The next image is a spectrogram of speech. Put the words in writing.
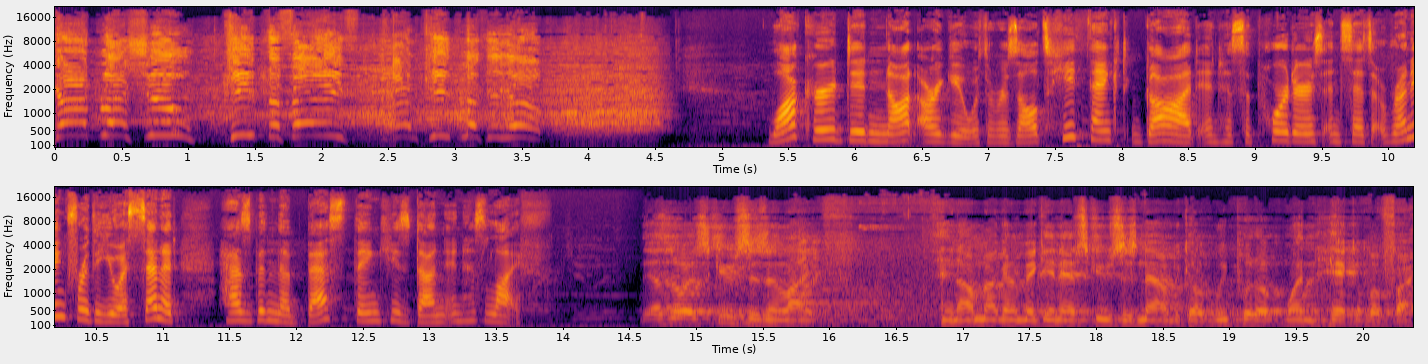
God bless you. Keep the faith and keep looking up. Walker did not argue with the results. He thanked God and his supporters and says running for the U.S. Senate has been the best thing he's done in his life. There's no excuses in life. And I'm not going to make any excuses now because we put up one heck of a fight.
